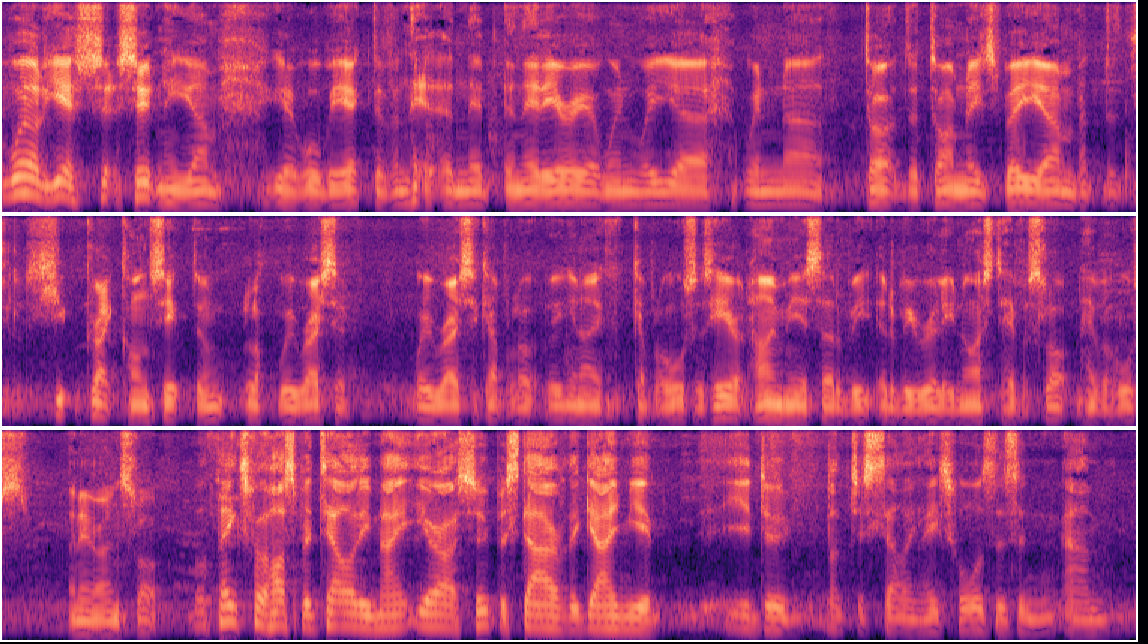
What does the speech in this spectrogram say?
well, yes, certainly. Um, yeah, we'll be active in that in that in that area when we uh, when uh, t- the time needs to be. Um, but great concept, and look, we race it. We race a couple of you know a couple of horses here at home here, so it'll be it'll be really nice to have a slot and have a horse in our own slot. Well, thanks for the hospitality, mate. You're a superstar of the game. You you do not just selling these horses, and um,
